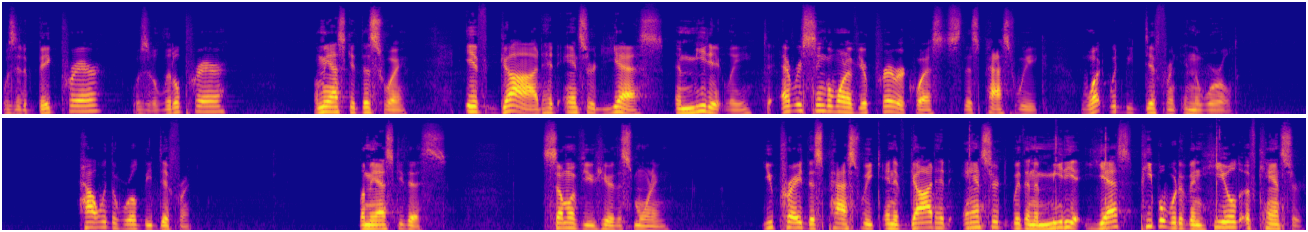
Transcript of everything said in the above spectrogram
Was it a big prayer? Was it a little prayer? Let me ask it this way if God had answered yes immediately to every single one of your prayer requests this past week, what would be different in the world? How would the world be different? Let me ask you this. Some of you here this morning, you prayed this past week, and if God had answered with an immediate yes, people would have been healed of cancer.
